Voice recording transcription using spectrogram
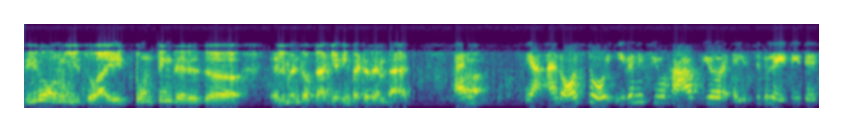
zero only, so I don't think there is a element of that getting better than that. And, uh, yeah, and also, even if you have your eligible 80JJ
